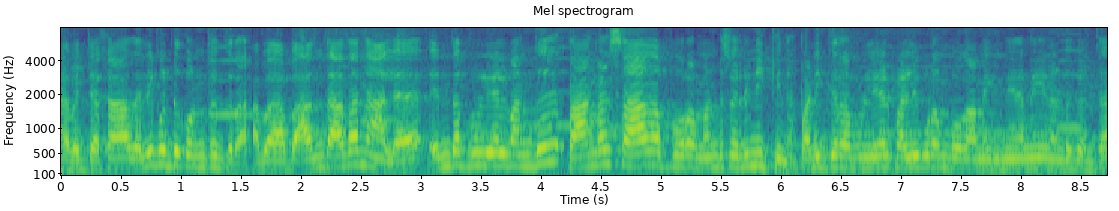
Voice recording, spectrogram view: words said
அவற்றை காதலி விட்டு கொண்டிருக்கிறார் அந்த அதனால எந்த பிள்ளைகள் வந்து தாங்கள் சாக போறோம்னு சொல்லி நிக்கணும் படிக்கிற பிள்ளைகள் பள்ளிக்கூடம் போகாம நிலைமையை நண்டு கேட்டா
